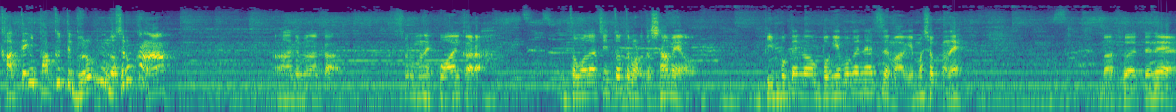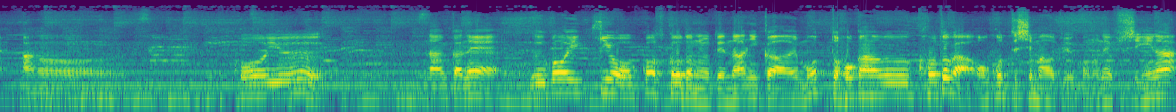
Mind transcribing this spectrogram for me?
勝手にパクってブログに載せろかな。あーでもなんかそれもね怖いから友達に撮ってもらった写メをピンボケのボケボケのやつでもあげましょうかね。まあそうやってねあのーこういうなんかね動きを起こすことによって何かもっと他のことが起こってしまうというこのね不思議な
